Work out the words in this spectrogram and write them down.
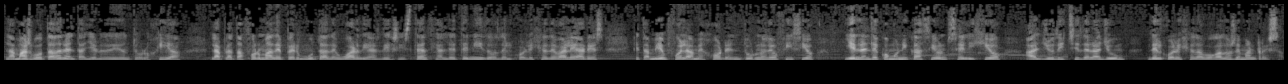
la más votada en el taller de deontología, la plataforma de permuta de guardias de asistencia al detenido del Colegio de Baleares, que también fue la mejor en turno de oficio, y en el de comunicación se eligió al Judici de la Jum del Colegio de Abogados de Manresa.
